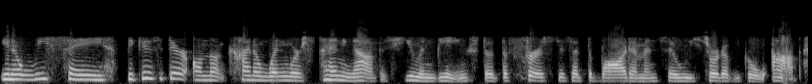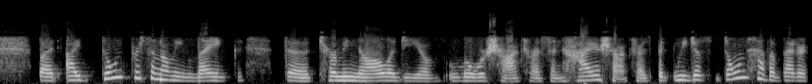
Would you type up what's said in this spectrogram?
you know, we say because they're on the kind of when we're standing up as human beings, the the first is at the bottom, and so we sort of go up. But I don't personally like the terminology of lower chakras and higher chakras, but we just don't have a better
